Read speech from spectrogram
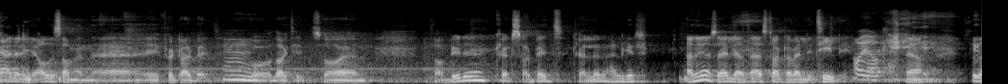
Nei, vi er alle sammen eh, i fullt arbeid på dagtid. Så eh, da blir det kveldsarbeid, kvelder og helger. Ja, nå er jeg så heldig at jeg starta veldig tidlig. Oi, ok. Ja. Så de,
